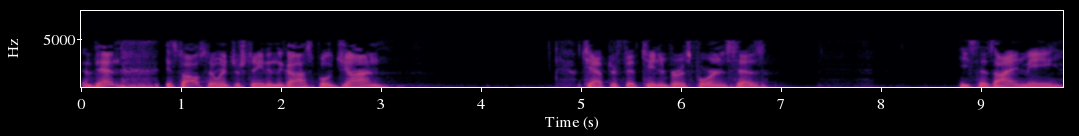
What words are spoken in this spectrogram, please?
And then it's also interesting in the Gospel of John, chapter 15 and verse 4, and it says, He says, I and me,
